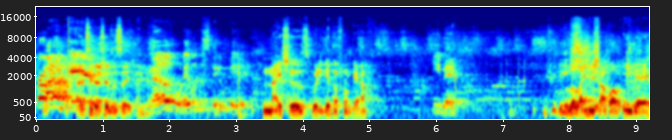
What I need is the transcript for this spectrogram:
Bro, I don't care. I just see the shoes to see. No, they look stupid. Nice shoes. Where'd you get them from, gal? eBay. You look like you shop off eBay.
